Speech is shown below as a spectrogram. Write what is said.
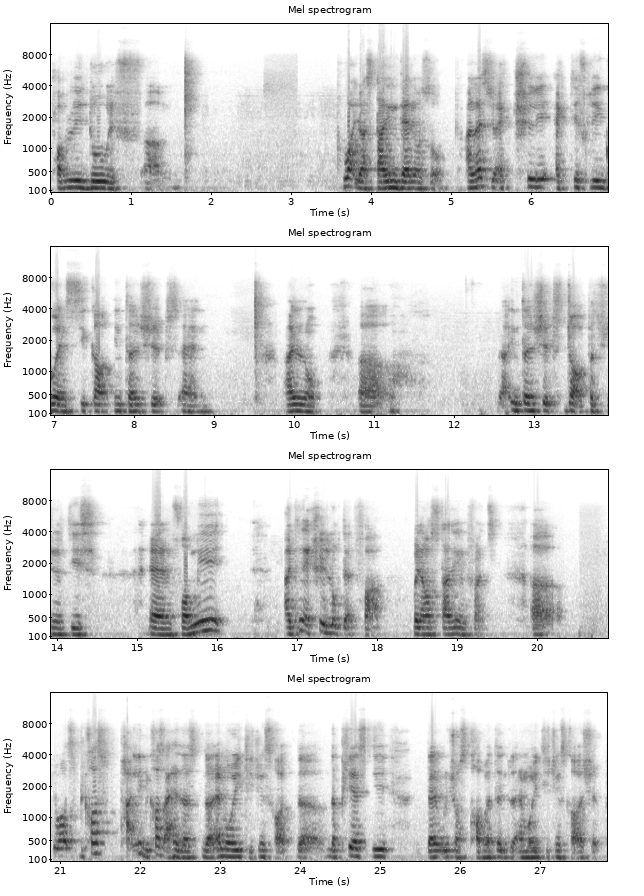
probably do with um, what you're studying then also unless you actually actively go and seek out internships and i don't know uh, internships job opportunities. And for me i didn't actually look that far when i was studying in france uh, it was because partly because i had the, the moe teaching scholar the, the psc that which was converted to the moe teaching scholarship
